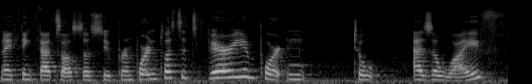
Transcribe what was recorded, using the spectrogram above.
And I think that's also super important. Plus it's very important to as a wife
